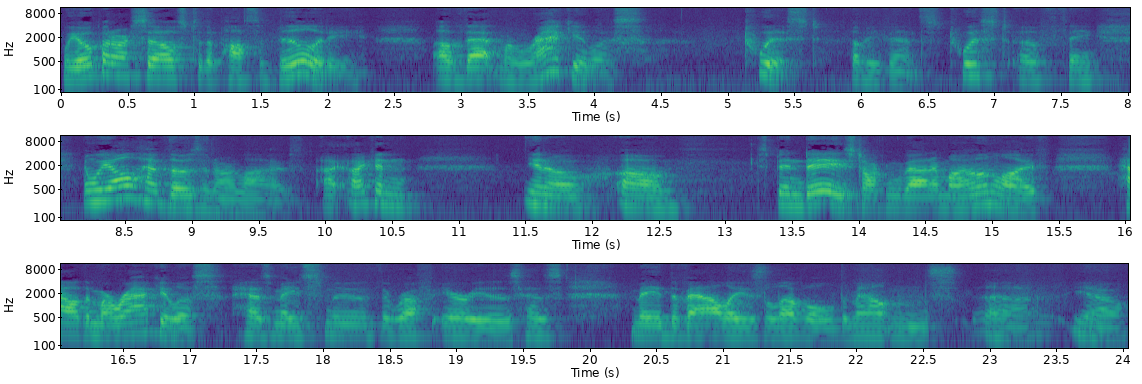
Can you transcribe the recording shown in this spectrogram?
We open ourselves to the possibility of that miraculous twist of events twist of thing. And we all have those in our lives. I, I can you know um, spend days talking about in my own life how the miraculous has made smooth the rough areas, has made the valleys level, the mountains, uh, you know.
